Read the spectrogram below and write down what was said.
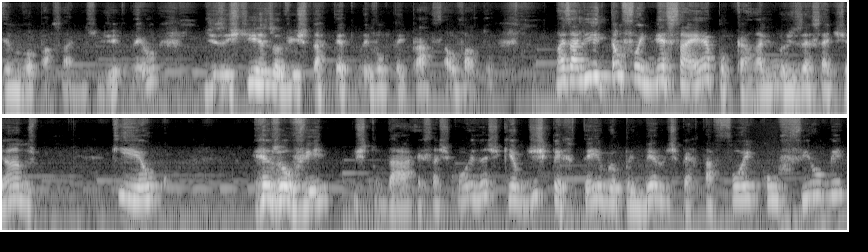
eu não vou passar nisso de jeito nenhum. Desisti, resolvi estudar arquitetura e voltei para Salvador. Mas ali, então, foi nessa época, ali nos 17 anos, que eu resolvi estudar essas coisas que eu despertei, o meu primeiro despertar foi com o filme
